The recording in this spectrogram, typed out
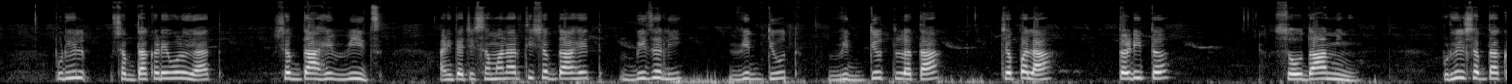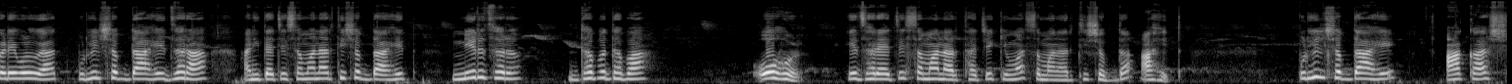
पुढील शब्दाकडे वळूयात. शब्द आहे वीज. आणि त्याचे समानार्थी शब्द आहेत बिजली विद्युत विद्युतलता चपला तडित सौदामिनी. पुढील शब्दाकडे वळूयात. पुढील शब्द आहे झरा आणि त्याचे समानार्थी शब्द आहेत निर्झर धबधबा ओहळ. हे झऱ्याचे समानार्थाचे किंवा समानार्थी शब्द आहेत. पुढील शब्द आहे आकाश.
